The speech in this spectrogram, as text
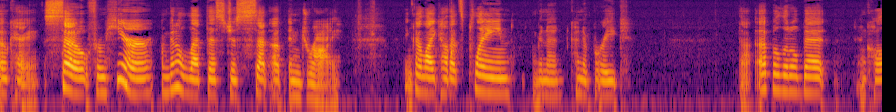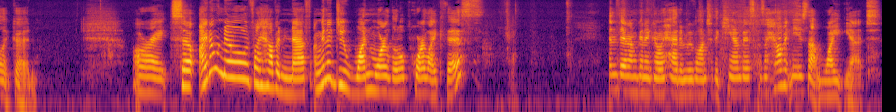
Okay, so from here, I'm to let this just set up and dry. I think I like how that's plain. I'm to kind of break that up a little bit and call it good. All right, so I don't know if I have enough. I'm to do one more little pour like this. And then I'm to go ahead and move on to the canvas because I haven't used that white yet.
